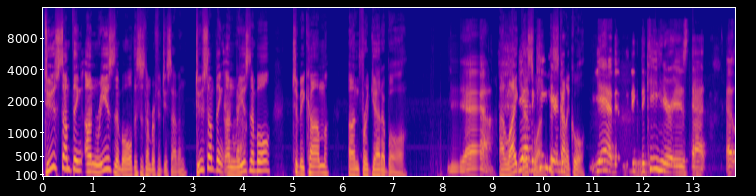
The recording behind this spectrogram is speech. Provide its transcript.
do something unreasonable. This is number 57 do something unreasonable to become unforgettable. Yeah. I like yeah, this one. Here, this is kind of cool. Yeah. The, the, the, key here is that uh,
